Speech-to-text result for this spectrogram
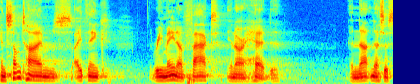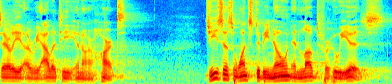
can sometimes, I think, remain a fact in our head and not necessarily a reality in our hearts. Jesus wants to be known and loved for who he is.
